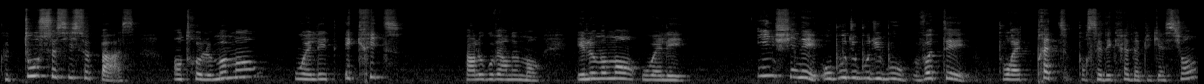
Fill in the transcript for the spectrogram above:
que tout ceci se passe entre le moment où elle est écrite par le gouvernement et le moment où elle est in fine, au bout du bout du bout, votée pour être prête pour ces décrets d'application,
